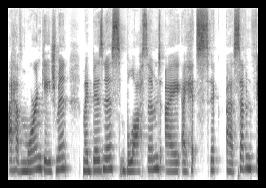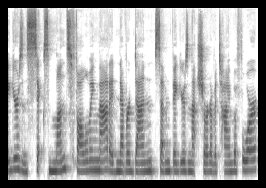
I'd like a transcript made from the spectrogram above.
I have more engagement. My business blossomed. I, I hit six, uh, seven figures in six months following that. I'd never done seven figures in that short of a time before.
